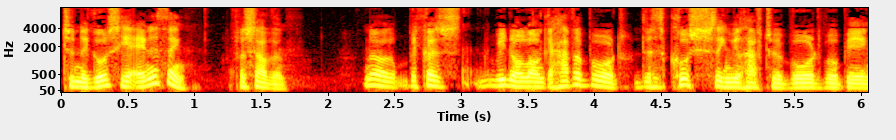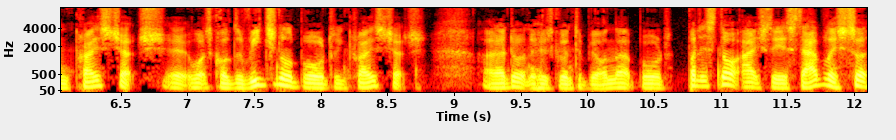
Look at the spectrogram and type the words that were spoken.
to negotiate anything for Southern. No, because we no longer have a board. The closest thing we'll have to a board will be in Christchurch, uh, what's called the regional board in Christchurch. And I don't know who's going to be on that board. But it's not actually established. So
